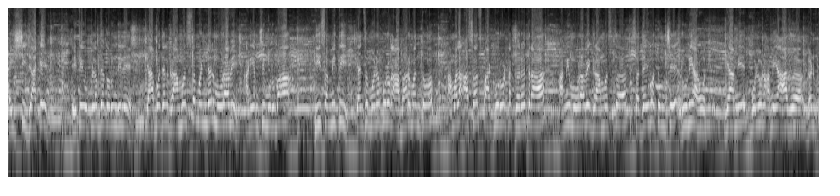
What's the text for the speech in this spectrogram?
ऐंशी जॅकेट इथे उपलब्ध करून दिले. त्याबद्दल ग्रामस्थ मंडळ मोरावे आणि आमची मुरबा ही समिती त्यांचं मनपूर्वक आभार मानतो. आम्हाला असंच पाठपुरवठा करत राहा. आम्ही मोरावे ग्रामस्थ सदैव तुमचे ऋणी आहोत. हे आम्ही बोलून आम्ही आज गणपती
